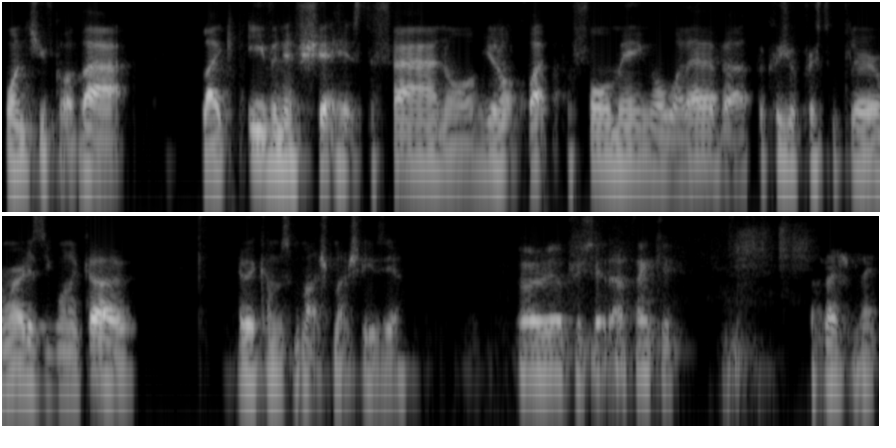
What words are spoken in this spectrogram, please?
Once you've got that, like even if shit hits the fan or you're not quite performing or whatever, because you're crystal clear on where it is you want to go, it becomes much, much easier. I really appreciate that. Thank you. A pleasure, mate.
